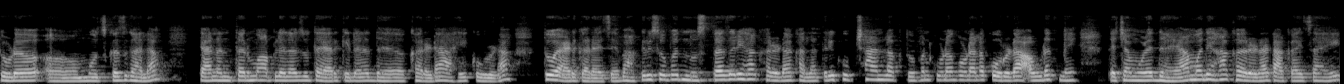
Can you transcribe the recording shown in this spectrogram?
थोडं मोजकंच घाला. त्यानंतर मग आपल्याला जो तयार केलेला द खरडा आहे कोरडा तो ऍड करायचा आहे. भाकरीसोबत नुसता जरी हा खरडा खाल्ला तरी खूप छान लागतो पण कोणाकोणाला कोरडा आवडत नाही. त्याच्यामुळे दह्यामध्ये हा खरडा टाकायचा आहे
